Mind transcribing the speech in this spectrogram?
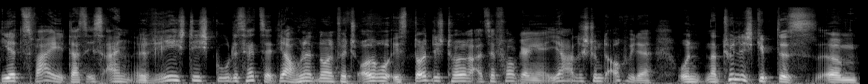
Ear 2, das ist ein richtig gutes Headset. Ja, 149 Euro ist deutlich teurer als der Vorgänger. Ja, das stimmt auch wieder. Und natürlich gibt es ähm,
